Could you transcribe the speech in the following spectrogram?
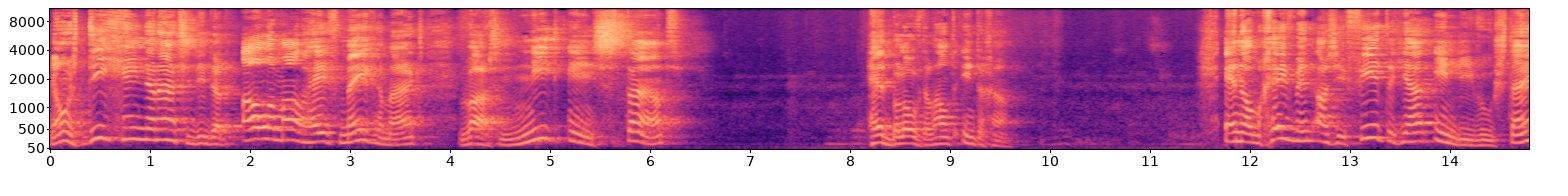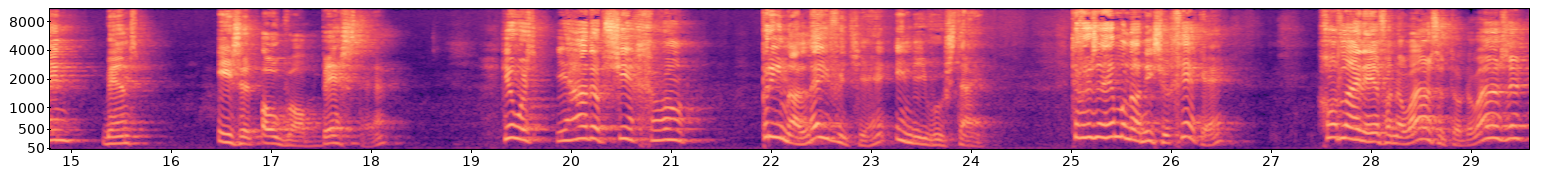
Jongens, die generatie die dat allemaal heeft meegemaakt, was niet in staat het beloofde land in te gaan. En op een gegeven moment, als je 40 jaar in die woestijn bent, is het ook wel best, hè? Jongens, je had op zich gewoon prima leventje hè, in die woestijn. Dat was helemaal nog niet zo gek, hè? God leidde je van de oase tot de oase.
